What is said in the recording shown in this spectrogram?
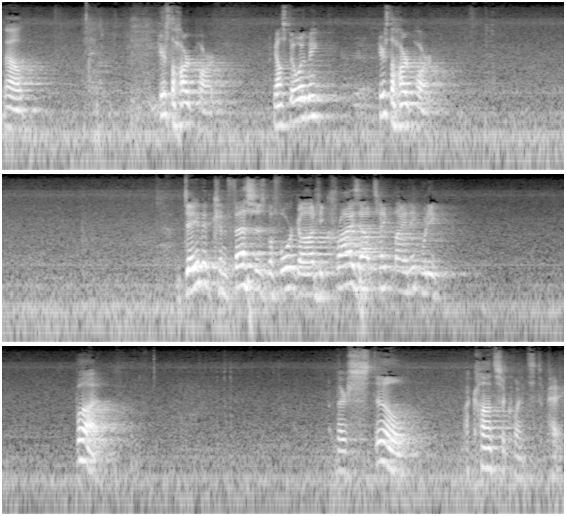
Now, here's the hard part. Y'all still with me? Here's the hard part. David confesses before God. He cries out, Take my iniquity. But there's still a consequence to pay.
